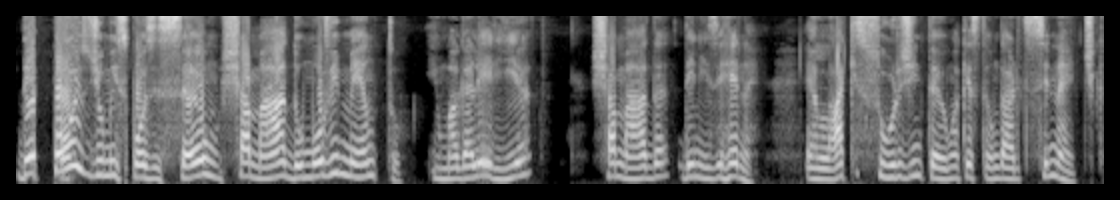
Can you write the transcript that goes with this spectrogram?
depois de uma exposição chamada O Movimento, em uma galeria chamada Denise René. É lá que surge então a questão da arte cinética.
